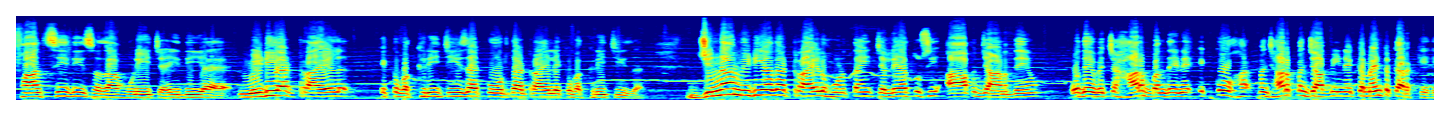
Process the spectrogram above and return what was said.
ਫਾਂਸੀ ਦੀ ਸਜ਼ਾ ਹੋਣੀ ਚਾਹੀਦੀ ਹੈ। ਮੀਡੀਆ ਟ੍ਰਾਇਲ ਇੱਕ ਵੱਖਰੀ ਚੀਜ਼ ਹੈ, ਕੋਰਟ ਦਾ ਟ੍ਰਾਇਲ ਇੱਕ ਵੱਖਰੀ ਚੀਜ਼ ਹੈ। ਜਿੰਨਾ ਮੀਡੀਆ ਦਾ ਟ੍ਰਾਇਲ ਹੁਣ ਤਾਈਂ ਚੱਲਿਆ, ਤੁਸੀਂ ਆਪ ਜਾਣਦੇ ਹੋ, ਉਹਦੇ ਵਿੱਚ ਹਰ ਬੰਦੇ ਨੇ ਇੱਕੋ ਹਰ ਪੰਜ- ਹਰ ਪੰਜਾਬੀ ਨੇ ਕਮੈਂਟ ਕਰਕੇ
